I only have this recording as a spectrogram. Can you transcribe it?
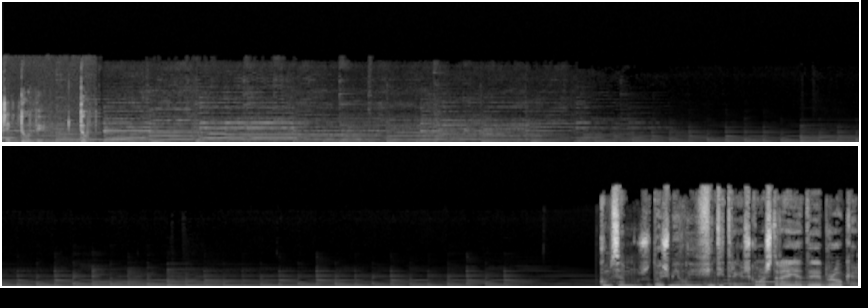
J'ai tout vu. Tout. Começamos 2023 com a estreia de Broker,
